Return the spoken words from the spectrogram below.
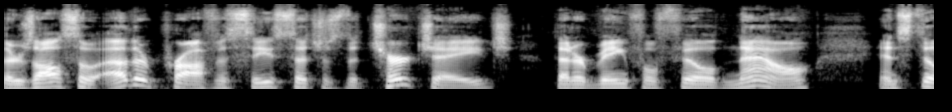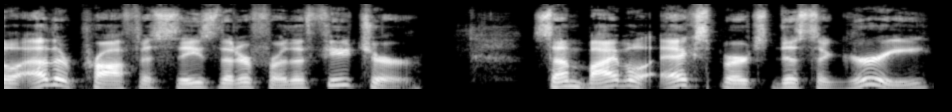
There's also other prophecies, such as the church age, that are being fulfilled now, and still other prophecies that are for the future. Some Bible experts disagree.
